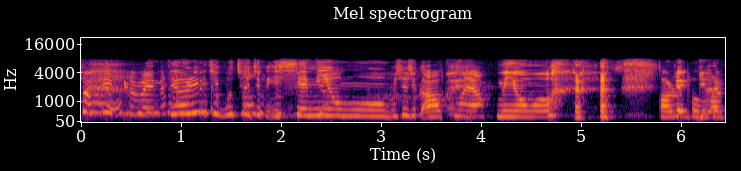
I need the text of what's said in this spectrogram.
Çok etti beni. Diyorum ki bu çocuk işemiyor mu? Bu çocuk altıma yapmıyor mu? Avrupalılar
